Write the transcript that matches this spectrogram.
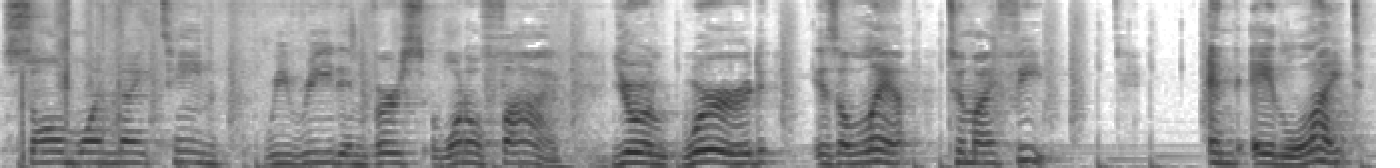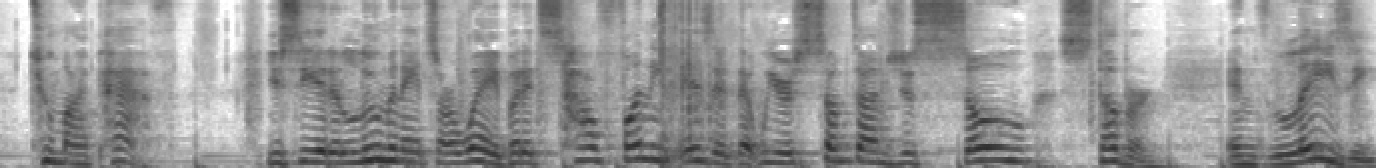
Psalm 119, we read in verse 105 Your word is a lamp to my feet and a light to my path. You see, it illuminates our way, but it's how funny is it that we are sometimes just so stubborn and lazy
